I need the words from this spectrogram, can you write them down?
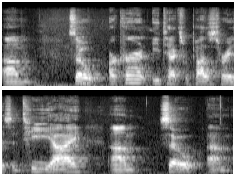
Um, so our current eText repository is in TEI. Um, so um,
